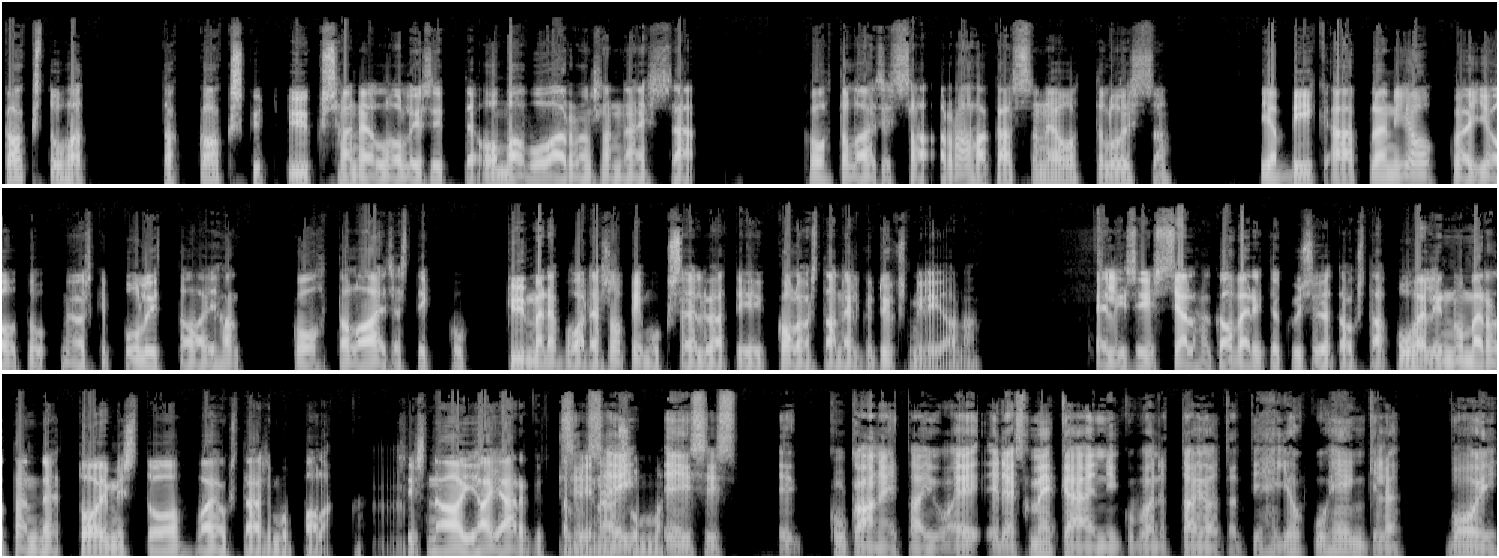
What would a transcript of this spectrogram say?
2021 hänellä oli sitten oma vuoronsa näissä kohtalaisissa rahakassaneuvotteluissa, ja Big Applen joukkue joutui myöskin pulittaa ihan kohtalaisesti, kun 10 vuoden sopimukseen lyötiin 341 miljoonaa. Eli siis siellähän kaverit jo kysyy, että onko tämä puhelinnumero tänne toimistoon vai onko tämä se mun palkka. Mm. Siis nämä on ihan järkyttäviä siis nämä ei, summat. Ei siis, ei, kukaan ei tajua, ei, edes mekään ei niin kuin voida tajuta, että joku henkilö voi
